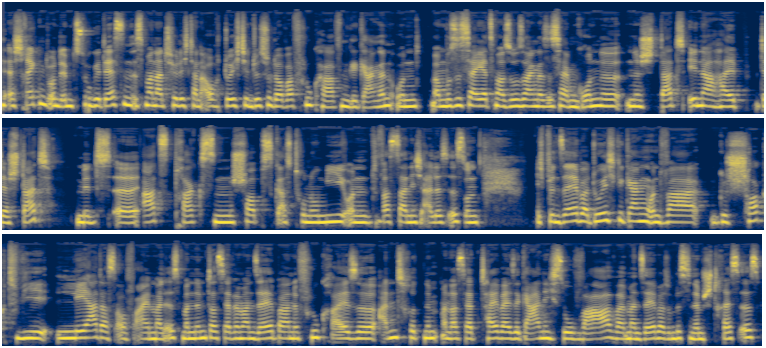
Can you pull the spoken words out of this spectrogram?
erschreckend und im Zuge dessen ist man natürlich dann auch durch den Düsseldorfer Flughafen gegangen und man muss es ja jetzt mal so sagen, das ist ja im Grunde eine Stadt innerhalb der Stadt mit äh, Arztpraxen, Shops, Gastronomie und was da nicht alles ist und ich bin selber durchgegangen und war geschockt, wie leer das auf einmal ist. Man nimmt das ja, wenn man selber eine Flugreise antritt, nimmt man das ja teilweise gar nicht so wahr, weil man selber so ein bisschen im Stress ist.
